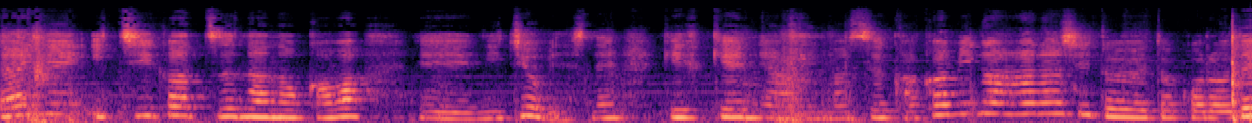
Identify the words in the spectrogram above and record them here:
年1月7日は、え日曜日ですね、岐阜県にあります、各務原市というところで、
